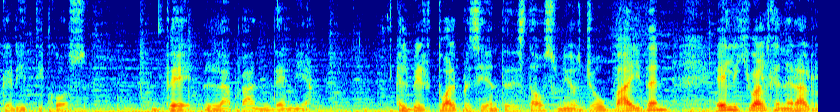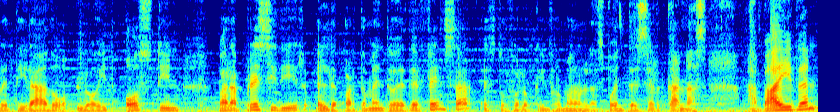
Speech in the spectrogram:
críticos de la pandemia el virtual presidente de Estados Unidos, Joe Biden, eligió al general retirado Lloyd Austin para presidir el Departamento de Defensa. Esto fue lo que informaron las fuentes cercanas a Biden.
